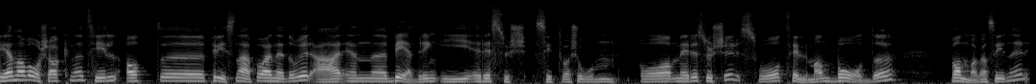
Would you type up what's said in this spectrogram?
En av årsakene til at uh, prisene er på vei nedover, er en uh, bedring i ressurssituasjonen. Og med ressurser så teller man både vannmagasiner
